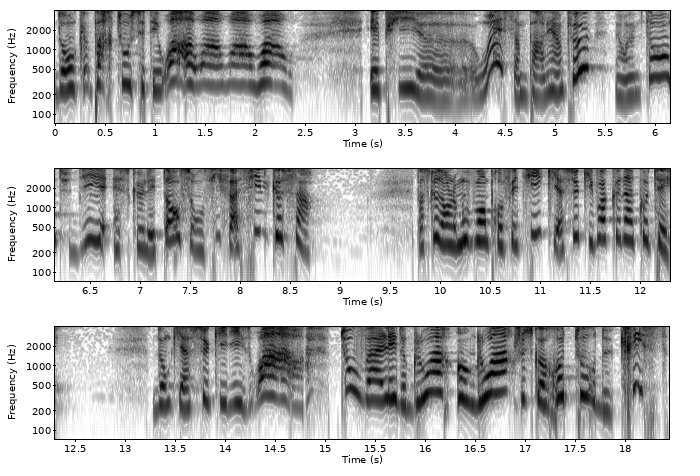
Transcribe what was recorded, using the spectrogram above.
Donc partout, c'était waouh, waouh, waouh, waouh. Et puis, euh, ouais, ça me parlait un peu, mais en même temps, tu te dis, est-ce que les temps sont si faciles que ça? Parce que dans le mouvement prophétique, il y a ceux qui voient que d'un côté. Donc il y a ceux qui disent, waouh, tout va aller de gloire en gloire jusqu'au retour de Christ.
